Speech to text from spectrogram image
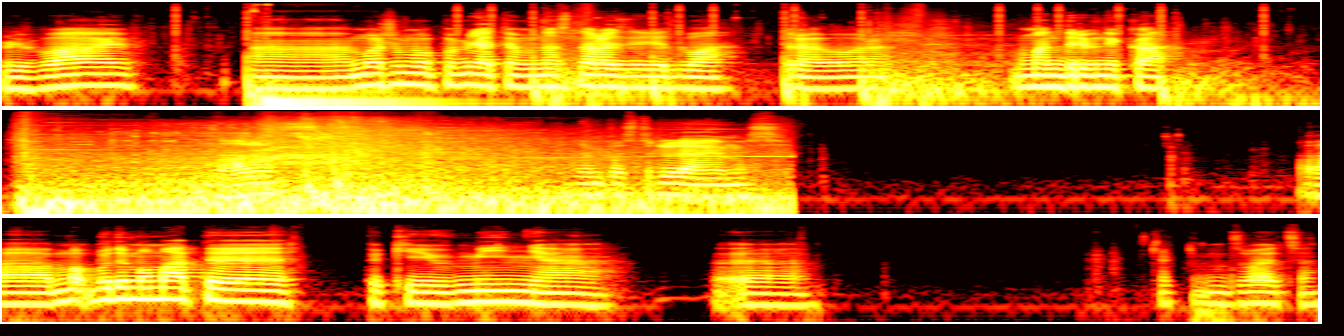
Revive. А, Можемо поміняти, у нас наразі є два тревелера. Мандрівника. Зараз. Йдемо постріляємось. Е, будемо мати такі вміння. Е, як це називається?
